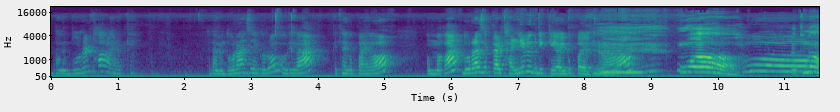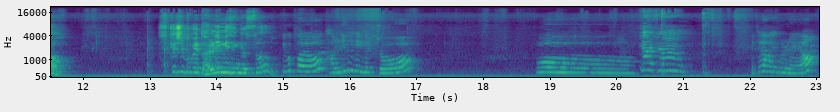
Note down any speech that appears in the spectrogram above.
그 다음에 물을 털어 이렇게. 그 다음에 노란색으로 우리가 애타 이것 봐요. 엄마가 노란 색깔 달림을 그릴게요 이것 봐요 애타가 우와. 우와. 에트나. 스케치북에 달림이 생겼어. 이것 봐요. 달림이 생겼죠 우와 나도 애타가 해볼래요?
